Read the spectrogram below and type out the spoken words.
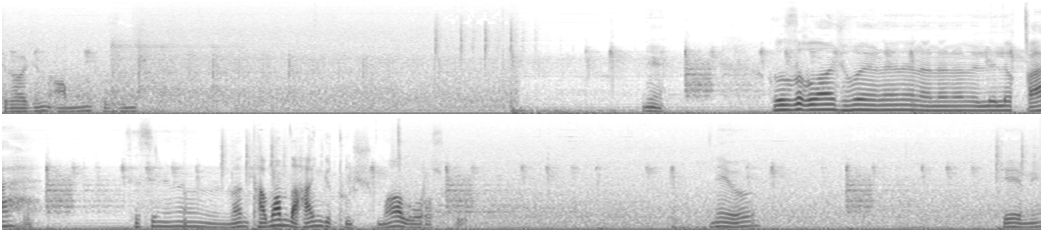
Kiracının amını kuzunu Ne? Hızlı kılan şu kah. Sesini lan tamam da hangi tuş? Mal orospu. Ne o? C mi?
